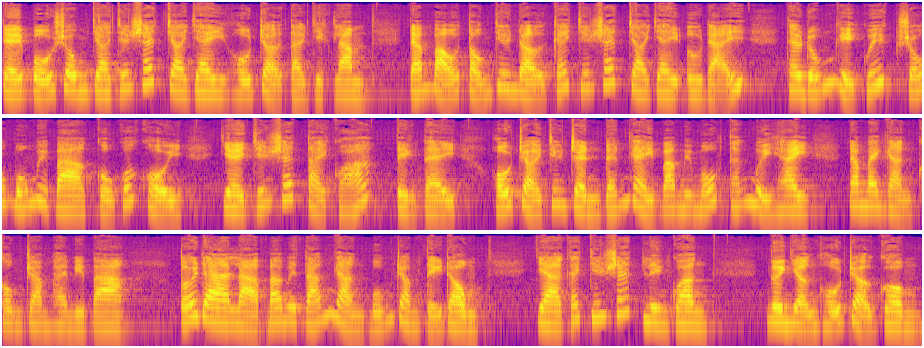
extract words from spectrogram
để bổ sung cho chính sách cho vay hỗ trợ tạo việc làm, đảm bảo tổng dư nợ các chính sách cho vay ưu đãi theo đúng nghị quyết số 43 của Quốc hội về chính sách tài khóa, tiền tệ, hỗ trợ chương trình đến ngày 31 tháng 12 năm 2023, tối đa là 38.400 tỷ đồng và các chính sách liên quan. Người nhận hỗ trợ gồm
